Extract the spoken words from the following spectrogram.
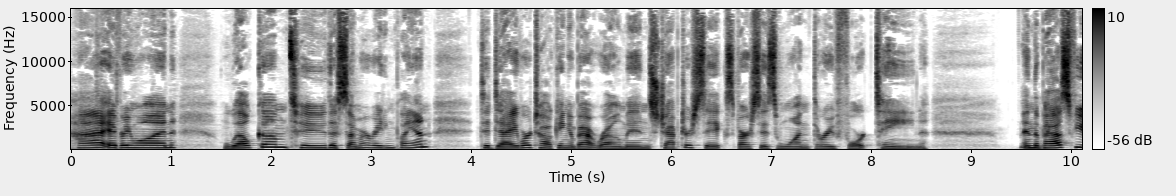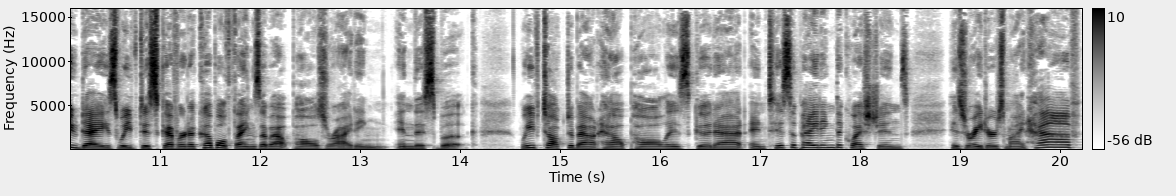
Hi, everyone. Welcome to the summer reading plan. Today we're talking about Romans chapter 6, verses 1 through 14. In the past few days, we've discovered a couple things about Paul's writing in this book. We've talked about how Paul is good at anticipating the questions his readers might have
